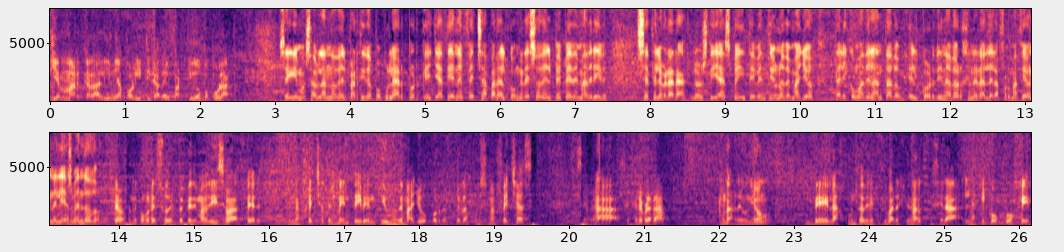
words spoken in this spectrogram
quien marca la línea política del Partido Popular. Seguimos hablando del Partido Popular porque ya tiene fecha para el Congreso del PP de Madrid. Se celebrará los días 20 y 21 de mayo, tal y como ha adelantado el coordinador general de la formación, Elías Bendodo. La celebración del Congreso del PP de Madrid se va a hacer en las fechas del 20 y 21 de mayo, por tanto, en las próximas fechas se, celebrará una reunión de la Junta Directiva Regional que será la que convoque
